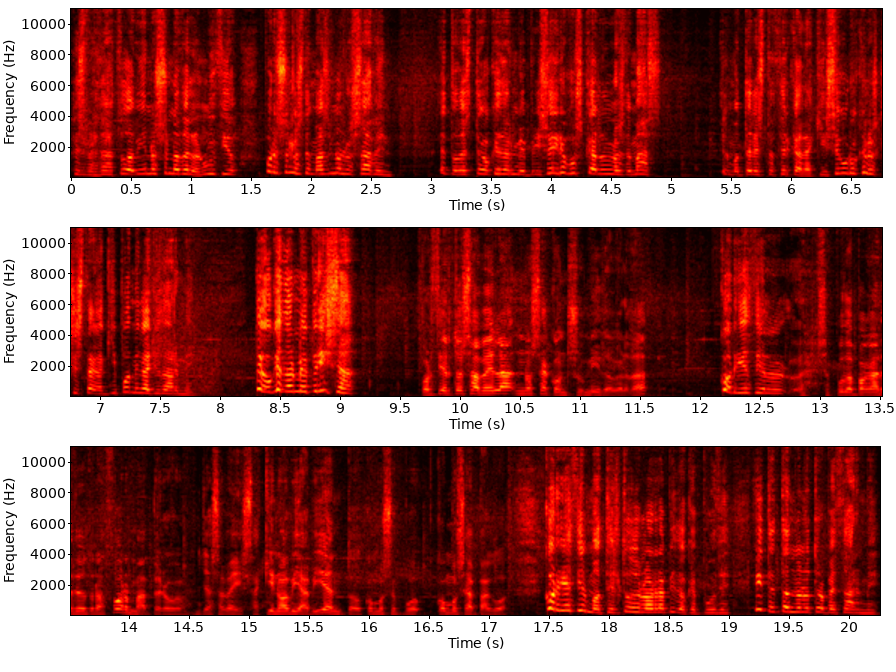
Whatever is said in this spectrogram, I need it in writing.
Es verdad, todavía no ha sonado el anuncio, por eso los demás no lo saben. Entonces tengo que darme prisa e ir a buscar a los demás. El motel está cerca de aquí, seguro que los que están aquí pueden ayudarme. ¡Tengo que darme prisa! Por cierto, esa vela no se ha consumido, ¿verdad? Corrí hacia el... Se pudo apagar de otra forma, pero ya sabéis, aquí no había viento. ¿Cómo se, cómo se apagó? Corrí hacia el motel todo lo rápido que pude, intentando no tropezarme.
